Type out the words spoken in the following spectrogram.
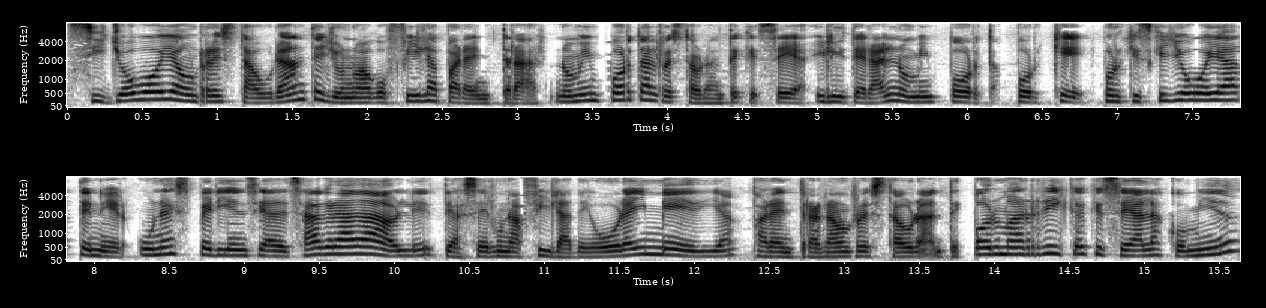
si yo voy a un restaurante, yo no hago fila para entrar. No me importa el restaurante que sea. Y literal no me importa. ¿Por qué? Porque es que yo voy a tener una experiencia desagradable de hacer una fila de hora y media para entrar a un restaurante. Por más rica que sea la comida,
